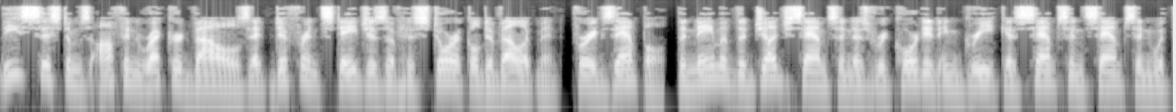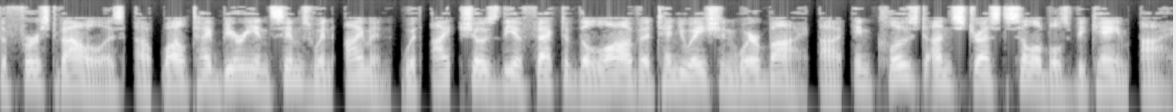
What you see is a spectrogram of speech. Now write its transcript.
These systems often record vowels at different stages of historical development, for example, the name of the judge Samson is recorded in Greek as Samson Samson with the first vowel as a, while Tiberian Simswin, Iman, with i, shows the effect of the law of attenuation whereby, a, in closed unstressed syllables became, i.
